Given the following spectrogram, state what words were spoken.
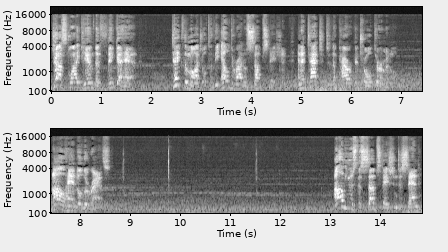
Just like him to think ahead. Take the module to the El Dorado substation and attach it to the power control terminal. I'll handle the rest. I'll use the substation to send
